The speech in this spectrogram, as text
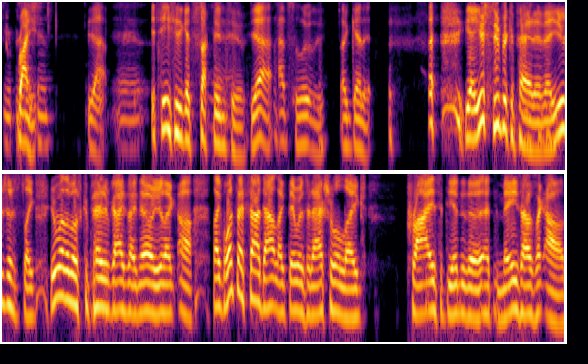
your position. Right. Yeah. And, it's easy to get sucked yeah. into. Yeah, absolutely. I get it. yeah, you're super competitive, man. You're just like you're one of the most competitive guys I know. You're like, oh, like once I found out like there was an actual like prize at the end of the at the maze, I was like, oh,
